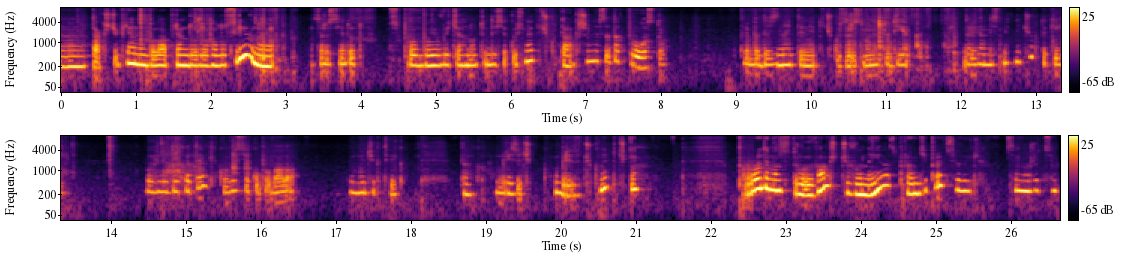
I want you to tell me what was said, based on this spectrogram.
Е, так, щоб я не була прям дуже голослівною. Зараз я тут спробую витягнути десь якусь ниточку. Так, ще не все так просто. Треба десь знайти ниточку. Зараз в мене тут є дерев'яний смітничок такий у вигляді хатинки. Колись я купувала у Magic Twig. Так, обрізочок, обрізочок ниточки. Продемонструю вам, що вони насправді працюють, ці ножиці.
